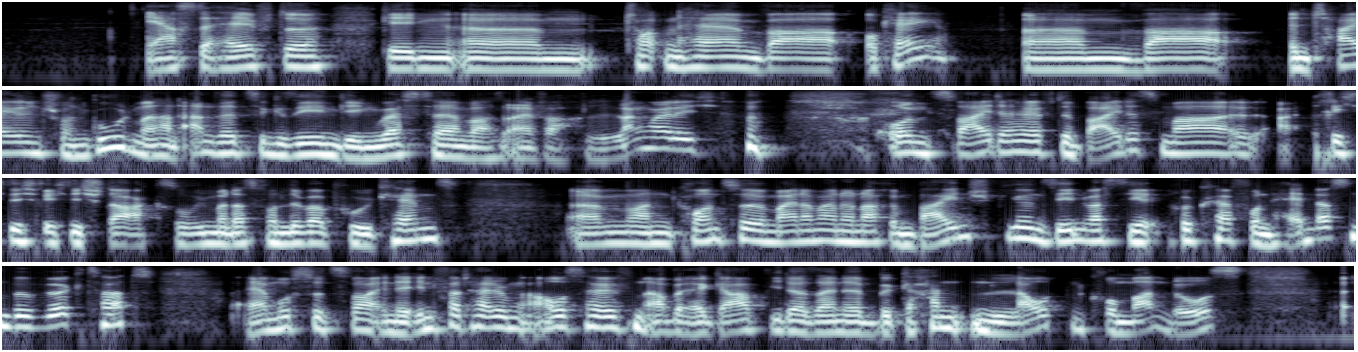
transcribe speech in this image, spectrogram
erste Hälfte gegen ähm, Tottenham war okay, ähm, war in Teilen schon gut. Man hat Ansätze gesehen. Gegen West Ham war es einfach langweilig. Und zweite Hälfte beides mal richtig, richtig stark, so wie man das von Liverpool kennt. Ähm, man konnte meiner Meinung nach in beiden Spielen sehen, was die Rückkehr von Henderson bewirkt hat. Er musste zwar in der Innenverteidigung aushelfen, aber er gab wieder seine bekannten lauten Kommandos.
